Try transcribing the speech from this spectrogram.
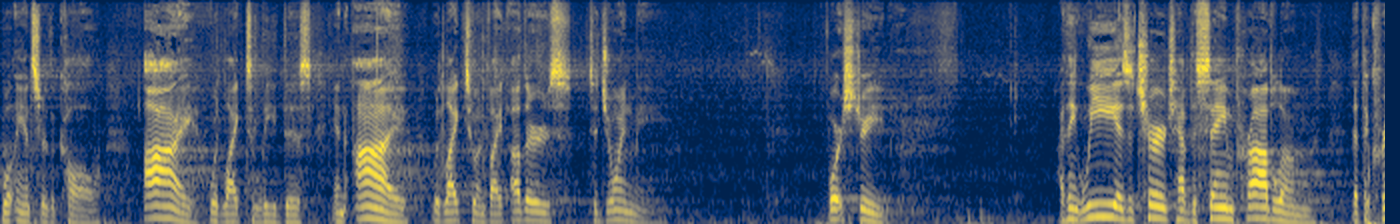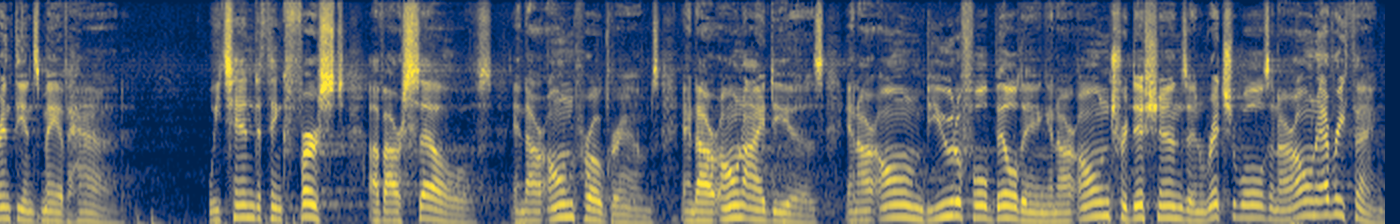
will answer the call. I would like to lead this, and I would like to invite others to join me. Fort Street. I think we as a church have the same problem that the Corinthians may have had. We tend to think first of ourselves and our own programs and our own ideas and our own beautiful building and our own traditions and rituals and our own everything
